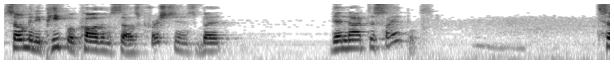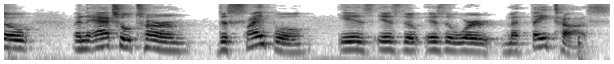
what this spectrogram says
so many people call themselves Christians, but they're not disciples. So an actual term, disciple, is is the is the word methetos.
